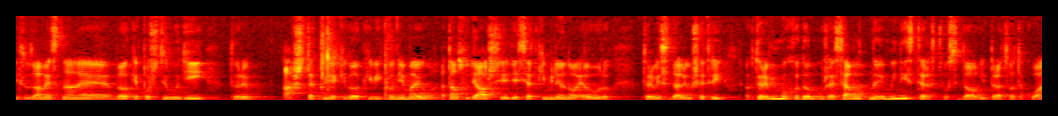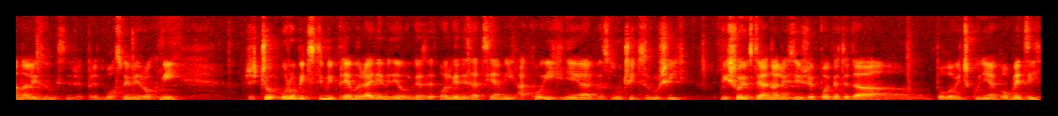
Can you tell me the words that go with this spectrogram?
kde sú zamestnané veľké počty ľudí, ktoré až taký nejaký veľký výkon nemajú a tam sú ďalšie desiatky miliónov eur, ktoré by sa dali ušetriť a ktoré mimochodom už aj samotné ministerstvo si dalo vypracovať takú analýzu, myslím, že pred 8 rokmi, že čo urobiť s tými priamo radenými organizáciami, ako ich nejak zlúčiť, zrušiť. Vyšlo im z tej analýzy, že poďme teda polovičku nejak obmedziť,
